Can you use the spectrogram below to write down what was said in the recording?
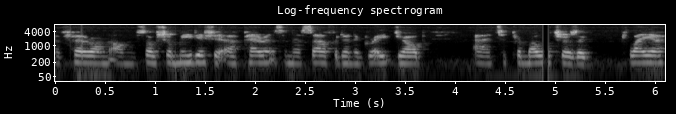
of her on, on social media. She, her parents and herself are doing a great job uh, to promote her as a player.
